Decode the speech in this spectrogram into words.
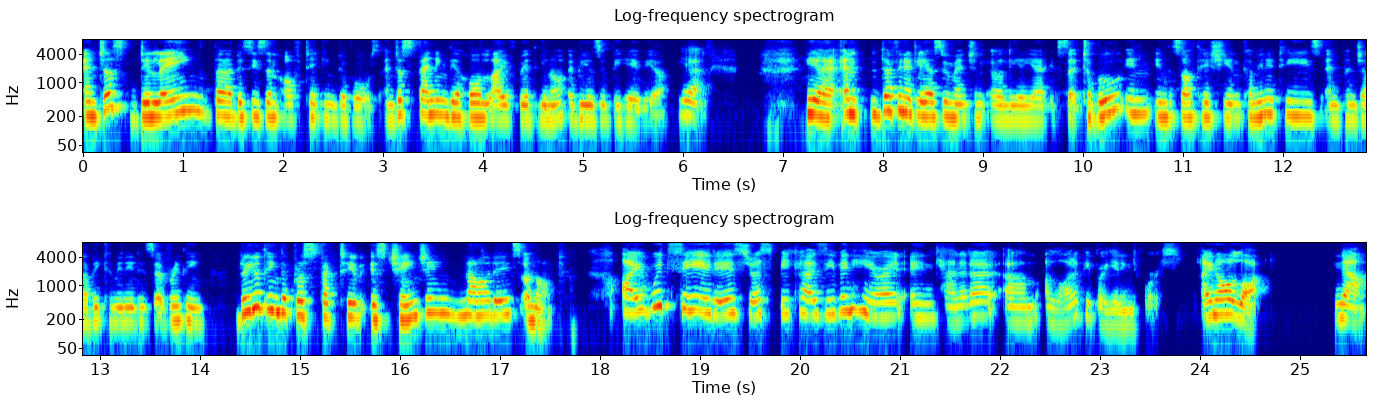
and just delaying the decision of taking divorce and just spending their whole life with you know abusive behavior Yeah. yeah and definitely as we mentioned earlier yeah it's a taboo in in the south asian communities and punjabi communities everything do you think the perspective is changing nowadays or not I would say it is just because even here in- Canada, um, a lot of people are getting divorced. I know a lot. Now,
